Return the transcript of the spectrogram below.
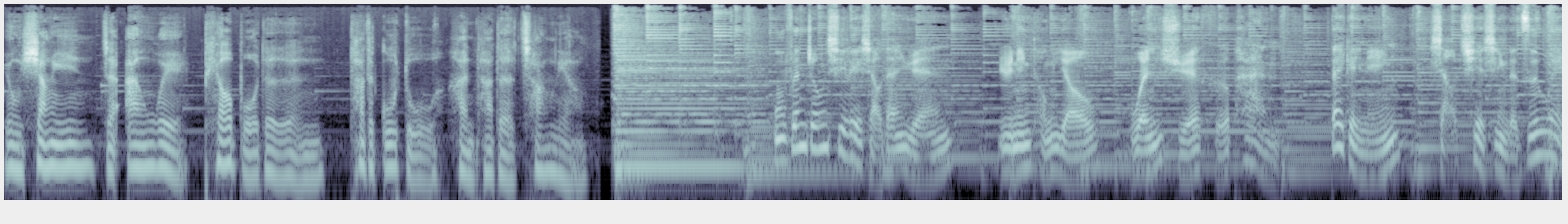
用乡音在安慰漂泊的人，他的孤独和他的苍凉。五分钟系列小单元，与您同游文学河畔，带给您小确幸的滋味。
